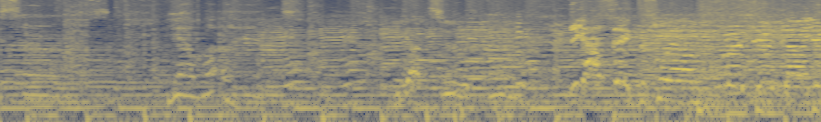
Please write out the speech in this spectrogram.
sounds. Yeah, what a hit. You got to, you gotta sink to swim, but you know you.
